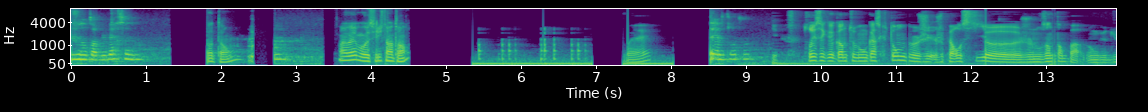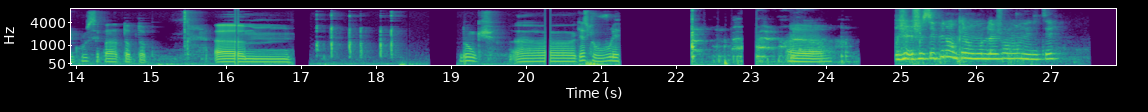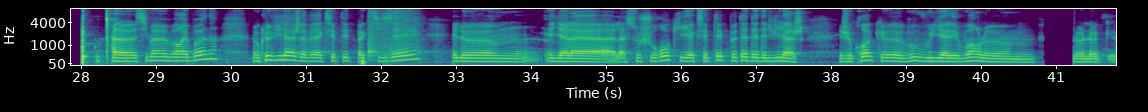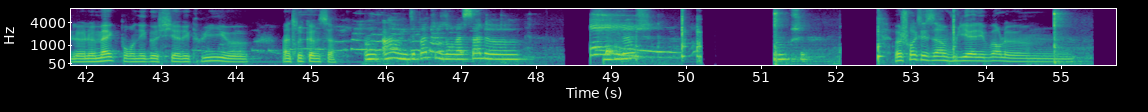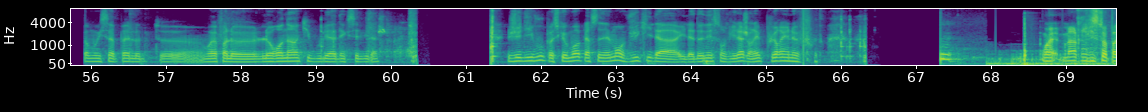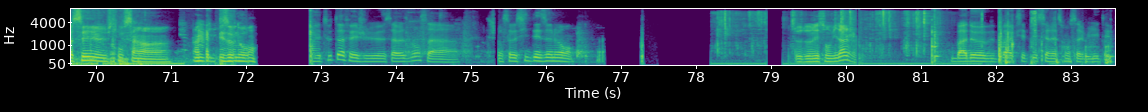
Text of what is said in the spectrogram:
Je vous entends plus personne. T'entends Ouais, ouais, moi aussi, je t'entends. Ouais. Elle t'entend. Le truc c'est que quand mon casque tombe, j'ai- je perds aussi, euh, je ne vous entends pas. Donc du coup c'est pas top top. Euh... Donc, euh, qu'est-ce que vous voulez euh, Je, je sais plus dans quel moment de la journée on était. Euh, Si ma mémoire est bonne, donc le village avait accepté de pactiser. Et le et il y a la, la Soshuro qui acceptait peut-être d'aider le village. Et je crois que vous vouliez aller voir le, le, le, le- mec pour négocier avec lui, euh, un truc comme ça. Ah, on n'était pas tous dans la salle euh, du village? Non, je crois que c'est ça, vous vouliez aller voir le. Comment il s'appelle l'autre, euh, Ouais, enfin le, le Ronin qui voulait annexer le village. Je dis vous parce que moi personnellement, vu qu'il a, il a donné son village, j'en ai plus rien à foutre. Ouais, malgré qu'il soit passé, je trouve que c'est un, un acte déshonorant. Ouais, tout à fait, je, sérieusement, ça. Je trouve ça aussi déshonorant. De donner son village? Bah, de pas accepter ses responsabilités.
